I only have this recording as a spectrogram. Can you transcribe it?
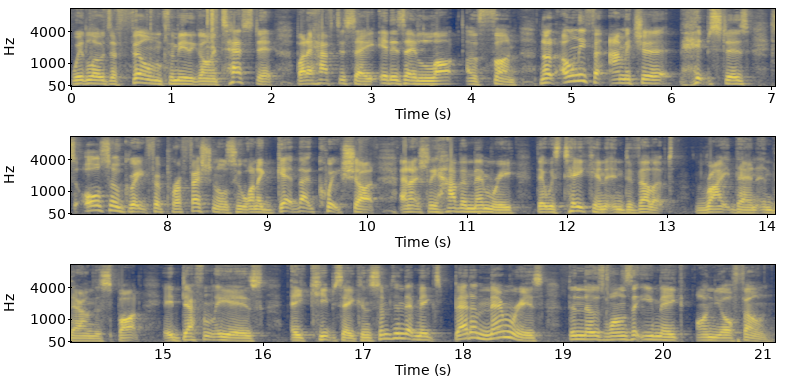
with loads of film for me to go and test it, but I have to say it is a lot of fun. Not only for amateur hipsters, it's also great for professionals who want to get that quick shot and actually have a memory that was taken and developed right then and there on the spot. It definitely is a keepsake and something that makes better memories than those ones that you make on your phone.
